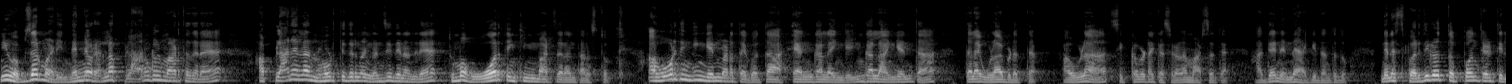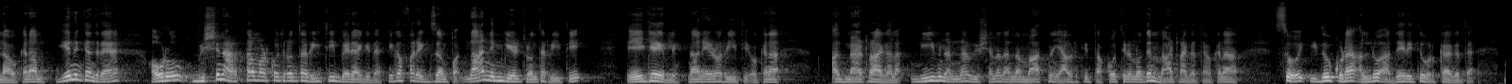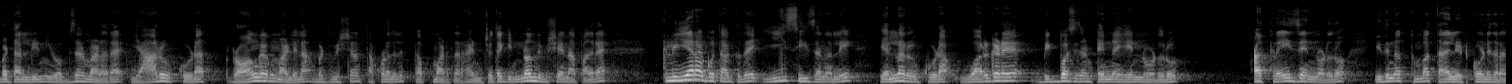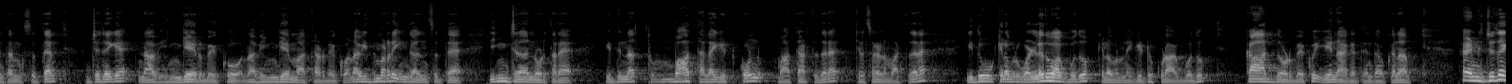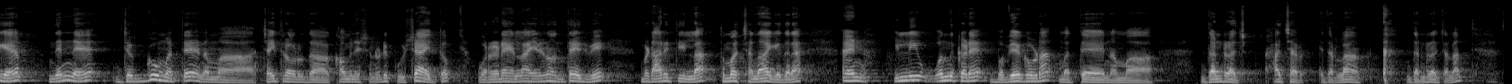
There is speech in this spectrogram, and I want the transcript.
ನೀವು ಅಬ್ಸರ್ವ್ ಮಾಡಿ, ನೆನ್ನೆ ಅವರೆಲ್ಲ ಪ್ಲಾನ್ಗಳು ಮಾಡ್ತಿದ್ದಾರೆ ಆ ಪ್ಲಾನ್ ಎಲ್ಲ ನೋಡ್ತಿದ್ರೆ ನಂಗೆ ಅನ್ಸಿದ್ದೇನೆಂದರೆ ತುಂಬ ಓವರ್ ಥಿಂಕಿಂಗ್ ಮಾಡ್ತಾರೆ ಅಂತ ಅನಿಸ್ತು. ಆ ಓವರ್ ಥಿಂಕಿಂಗ್ ಏನು ಮಾಡುತ್ತೆ ಗೊತ್ತಾ? ಹಂಗಲ್ಲ ಹಿಂಗೆ, ಹಿಂಗಲ್ಲ ಹಂಗೆ ಅಂತ ತಲೆಗೆ ಹುಳ ಬಿಡುತ್ತೆ ಹುಳ ಸಿಕ್ಕಾಪಟ್ಟೆ ಕೆಲಸಗಳನ್ನ ಮಾಡಿಸುತ್ತೆ. ಅದೇ ನೆನ್ನೆ ಆಗಿದ್ದಂಥದ್ದು. ನೆನ್ನೆ ಸ್ಪರ್ಧಿಗಳು ತಪ್ಪು ಅಂತ ಹೇಳ್ತಿಲ್ಲ, ಓಕೆನಾ? ಏನಕ್ಕೆ ಅಂದರೆ, ಅವರು ವಿಷಯನ ಅರ್ಥ ಮಾಡ್ಕೋತಿರೋಂಥ ರೀತಿ ಬೇರೆ ಆಗಿದೆ. ಈಗ ಫಾರ್ ಎಕ್ಸಾಂಪಲ್ ನಾನು ನಿಮ್ಗೆ ಹೇಳ್ತಿರೋಂಥ ರೀತಿ ಹೇಗೇ ಇರಲಿ, ನಾನು ಹೇಳೋ ರೀತಿ, ಓಕೆನಾ? ಅದು ಮ್ಯಾಟ್ರ್ ಆಗಲ್ಲ. ನೀವು ನನ್ನ ವಿಷಯನ, ನನ್ನ ಮಾತನ್ನ ಯಾವ ರೀತಿ ತಗೋತೀರ ಅನ್ನೋದೇ ಮ್ಯಾಟ್ರ್ ಆಗುತ್ತೆ, ಓಕೆನಾ? ಸೊ ಇದು ಕೂಡ ಅಲ್ಲೂ ಅದೇ ರೀತಿ ವರ್ಕ್ ಆಗುತ್ತೆ. ಬಟ್ ಅಲ್ಲಿ ನೀವು ಅಬ್ಸರ್ವ್ ಮಾಡಿದ್ರೆ, ಯಾರೂ ಕೂಡ ರಾಂಗಾಗಿ ಮಾಡಲಿಲ್ಲ ಬಟ್ ವಿಷಯನ ತಗೊಳ್ಳೋದ್ರಲ್ಲಿ ತಪ್ಪು ಮಾಡ್ತಾರೆ ಆ್ಯಂಡ್ ಜೊತೆಗೆ ಇನ್ನೊಂದು ವಿಷಯ ಏನಪ್ಪ ಅಂದರೆ ಕ್ಲಿಯರಾಗಿ ಗೊತ್ತಾಗ್ತದೆ ಈ ಸೀಸನಲ್ಲಿ ಎಲ್ಲರೂ ಕೂಡ ಹೊರಗಡೆ ಬಿಗ್ ಬಾಸ್ ಸೀಸನ್ ಟೆನ್ನ ಏನು ನೋಡಿದ್ರು, ಆ ಕ್ರೈಸ್ ಏನು ನೋಡಿದ್ರು, ಇದನ್ನು ತುಂಬ ತಲೆಯಲ್ಲಿ ಇಟ್ಕೊಂಡಿದ್ದಾರೆ ಅಂತ ಅನಿಸುತ್ತೆ. ಜೊತೆಗೆ ನಾವು ಹಿಂಗೆ ಇರಬೇಕು, ನಾವು ಹಿಂಗೆ ಮಾತಾಡಬೇಕು, ನಾವು ಇದು ಮಾಡಿದ್ರೆ ಹಿಂಗೆ ಅನಿಸುತ್ತೆ, ಹಿಂಗೆ ಜನ ನೋಡ್ತಾರೆ. ಇದನ್ನು ತುಂಬ ತಲೆಗೆ ಇಟ್ಕೊಂಡು ಮಾತಾಡ್ತಿದ್ದಾರೆ ಕೆಲಸಗಳನ್ನ ಮಾಡ್ತಿದ್ದಾರೆ ಇದು ಕೆಲವರು ಒಳ್ಳೆಯದು ಆಗ್ಬೋದು, ಕೆಲವರು ನೆಗೆಟಿವ್ ಕೂಡ ಆಗ್ಬೋದು. ಕಾದು ನೋಡಬೇಕು ಏನಾಗುತ್ತೆ ಅಂತ ಓಕೆನಾ? ಆ್ಯಂಡ್ ಜೊತೆಗೆ ನಿನ್ನೆ ಜಗ್ಗು ಮತ್ತು ನಮ್ಮ ಚೈತ್ರ ಅವ್ರದ್ದು ಕಾಂಬಿನೇಷನ್ ನೋಡಿ ಖುಷಿ ಆಯಿತು. ಹೊರಗಡೆ ಎಲ್ಲ ಏನೇನೋ ಅಂತ ಇದ್ವಿ ಬಟ್ ಆ ರೀತಿ ಇಲ್ಲ. ತುಂಬ ಚೆನ್ನಾಗಿದ್ದಾರೆ. ಆ್ಯಂಡ್ ಇಲ್ಲಿ ಒಂದು ಕಡೆ ಭವ್ಯಗೌಡ ಮತ್ತು ನಮ್ಮ ಧನ್ರಾಜ್ ಆಚಾರ್ ಇದಾರಲ್ಲ ಧನ್ರಾಜ್ ಅಲ್ಲ.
